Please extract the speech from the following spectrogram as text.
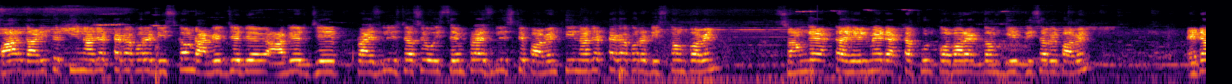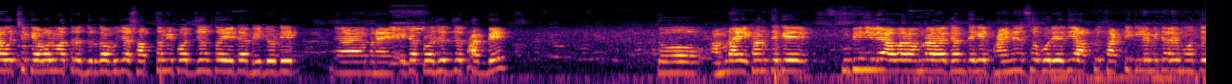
পার গাড়িতে তিন হাজার টাকা করে ডিসকাউন্ট আগের যে আগের যে প্রাইস লিস্ট আছে, ওই সেম প্রাইস লিস্টে পাবেন। তিন হাজার টাকা করে ডিসকাউন্ট পাবেন। সঙ্গে একটা হেলমেট একটা ফুল কভার একদম গিফট হিসাবে পাবেন। এটা হচ্ছে কেবলমাত্র দুর্গাপূজা সপ্তমী পর্যন্ত এটা ভিডিওটি মানে এটা প্রযোজ্য থাকবে। তো আমরা এখান থেকে স্কুটি নিলে আবার আমরা এখান থেকে ফাইন্যান্সও করিয়ে দিই। আপ টু থার্টি কিলোমিটারের মধ্যে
